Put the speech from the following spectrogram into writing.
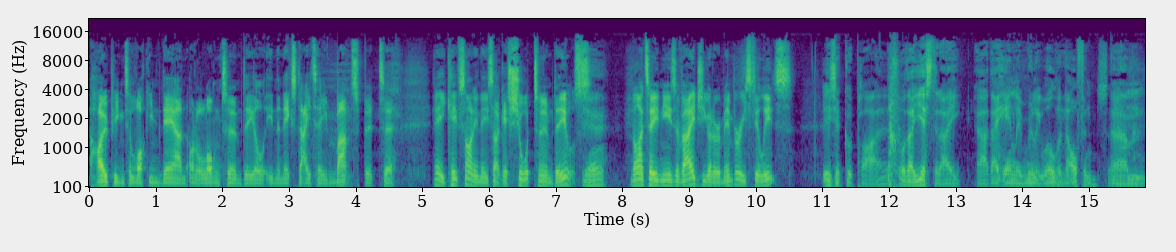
hoping to lock him down on a long term deal in the next 18 months. But uh, yeah, he keeps signing these, I guess, short term deals. Yeah. 19 years of age, you got to remember, he still is. He's a good player. Although yesterday uh, they handled him really well, the Dolphins. Um,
